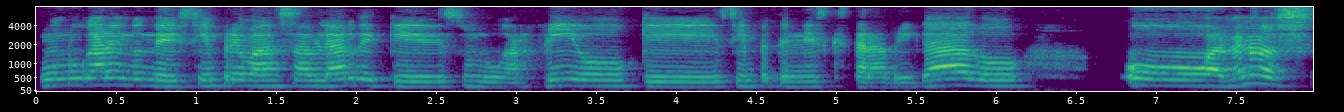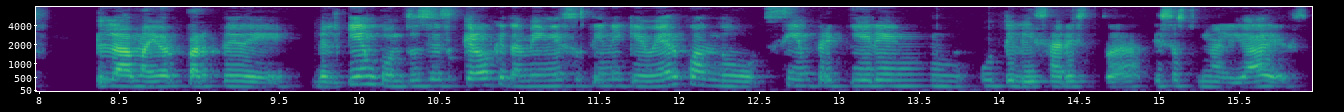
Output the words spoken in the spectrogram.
un lugar en donde siempre vas a hablar de que es un lugar frío, que siempre tenés que estar abrigado, o al menos la mayor parte del tiempo. Entonces creo que también eso tiene que ver cuando siempre quieren utilizar esta, esas tonalidades.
